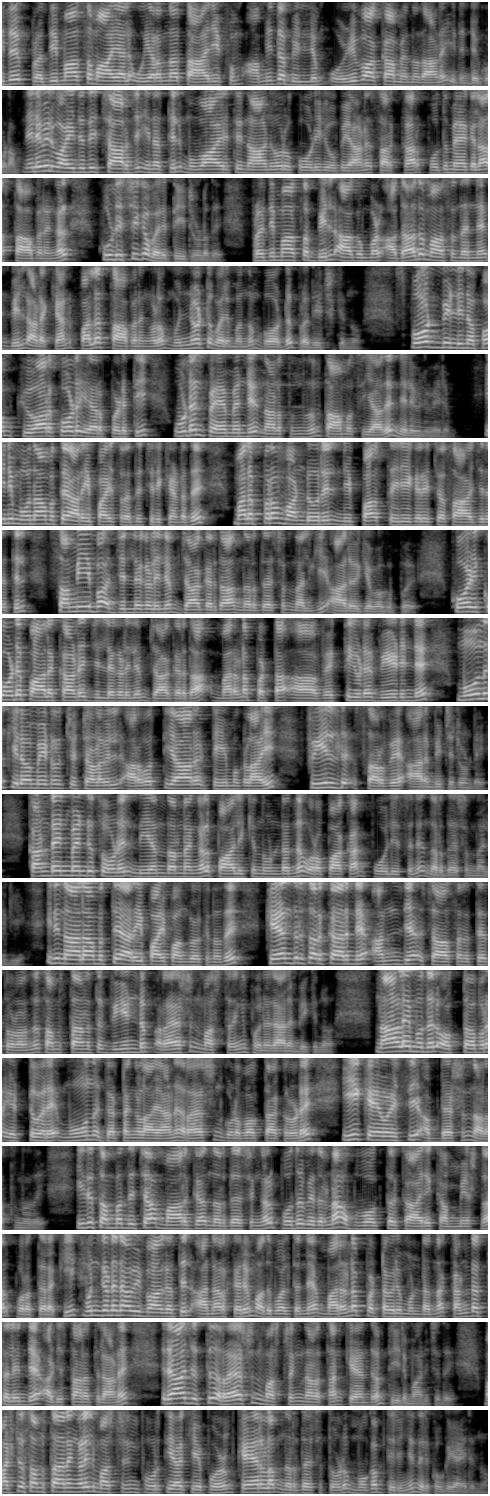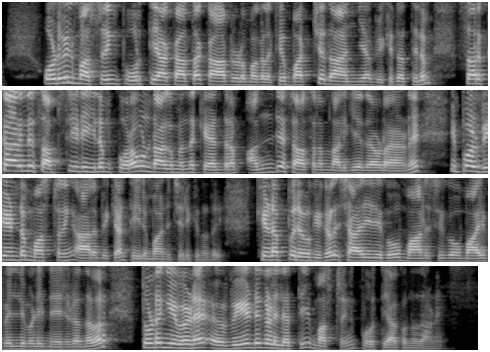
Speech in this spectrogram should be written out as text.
ഇത് പ്രതിമാസമായാൽ ഉയർന്ന താരിഫും അമിത ബില്ലും ഒഴിവാക്കാമെന്നതാണ് ഇതിന്റെ ഗുണം. നിലവിൽ വൈദ്യുതി ചാർജ് ഇനത്തിൽ മൂവായിരത്തി നാനൂറ് കോടി രൂപയാണ് സർക്കാർ പൊതുമേഖലാ സ്ഥാപനങ്ങൾ കുടിശ്ശിക വരുത്തിയിട്ടുള്ളത്. പ്രതിമാസ ബിൽ ആകുമ്പോൾ അതാത് മാസം തന്നെ ബിൽ അടയ്ക്കാൻ പല സ്ഥാപനങ്ങളും മുന്നോട്ട് വരുമെന്നും ബോർഡ് പ്രതീക്ഷിക്കുന്നു. സ്പോട്ട് ബില്ലിനൊപ്പം ക്യു കോഡ് ഏർപ്പെടുത്തി ഉടൻ പേയ്മെന്റ് നടത്തുന്നതും താമസിയാതെ നിലവിൽ വരും. ഇനി മൂന്നാമത്തെ അറിയിപ്പായി ശ്രദ്ധിച്ചിരിക്കേണ്ടത് മലപ്പുറം വണ്ടൂരിൽ നിപ്പ സ്ഥിരീകരിച്ച സാഹചര്യത്തിൽ സമീപ ജില്ലകളിലും ജാഗ്രതാ നിർദ്ദേശം നൽകി ആരോഗ്യവകുപ്പ്. കോഴിക്കോട് പാലക്കാട് ജില്ലകളിലും ജാഗ്രത. മരണപ്പെട്ട വ്യക്തിയുടെ വീടിന്റെ മൂന്ന് കിലോമീറ്റർ ചുറ്റളവിൽ അറുപത്തിയാറ് ടീമുകളായി ഫീൽഡ് സർവേ ആരംഭിച്ചിട്ടുണ്ട്. കണ്ടെയ്ൻമെന്റ് സോണിൽ നിയന്ത്രണങ്ങൾ പാലിക്കുന്നുണ്ടെന്ന് ഉറപ്പാക്കാൻ പോലീസിന് നിർദ്ദേശം നൽകി. ഇനി നാലാമത്തെ അറിയിപ്പായി പങ്കുവെക്കുന്നത് കേന്ദ്ര സർക്കാരിന്റെ അന്ത്യശാസനത്തെ തുടർന്ന് സംസ്ഥാനത്ത് വീണ്ടും റേഷൻ മസ്റ്ററിംഗ് പുനരാരംഭിക്കുന്നു. നാളെ മുതൽ ഒക്ടോബർ എട്ട് വരെ മൂന്ന് ഘട്ടങ്ങളായാണ് റേഷൻ ഗുണഭോക്താക്കളുടെ E K Y C updation നടത്തുന്നത്. ഇത് സംബന്ധിച്ച മാർഗനിർദ്ദേശങ്ങൾ പൊതുവിതരണ ഉപഭോക്തൃ കാര്യ കമ്മീഷണർ പുറത്തിറക്കി. മുൻഗണനാ വിഭാഗത്തിൽ അനർഹരും അതുപോലെ തന്നെ മരണപ്പെട്ടവരുമുണ്ടെന്ന കണ്ടെത്തലിന്റെ അടിസ്ഥാനത്തിലാണ് രാജ്യത്ത് റേഷൻ മസ്റ്ററിംഗ് നടത്താൻ കേന്ദ്രം തീരുമാനിച്ചത്. മറ്റ് സംസ്ഥാനങ്ങളിൽ മസ്റ്ററിംഗ് പൂർത്തിയാക്കിയപ്പോഴും കേരളം നിർദ്ദേശത്തോട് മുഖം തിരിഞ്ഞു നിൽക്കുകയായിരുന്നു. ഒടുവിൽ മസ്റ്ററിംഗ് പൂർത്തിയാക്കാത്ത കാർഡ് ഉടമകൾക്ക് ഭക്ഷ്യധാന്യ വിഹിതത്തിലും സർക്കാരിന്റെ സബ്സിഡിയിലും കുറവുണ്ടാകുമെന്ന് കേന്ദ്രം അന്ത്യശാസനം നൽകിയതോടെയാണ് ഇപ്പോൾ വീണ്ടും മസ്റ്ററിംഗ് ആരംഭിക്കാൻ തീരുമാനിച്ചിരിക്കുന്നത്. കിടപ്പ് രോഗികൾ ശാരീരികവും മാനസികവുമായി വെല്ലുവിളി നേരിടുന്നവർ തുടങ്ങിയവരുടെ വീടുകളിലെത്തി മസ്റ്ററിംഗ് പൂർത്തിയാക്കുന്നതാണ്.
